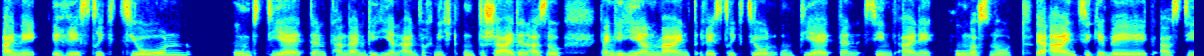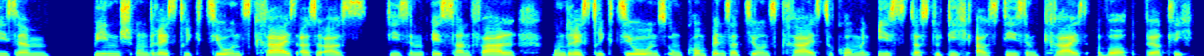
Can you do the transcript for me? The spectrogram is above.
eine Restriktion und Diäten kann dein Gehirn einfach nicht unterscheiden. Also dein Gehirn meint, Restriktion und Diäten sind eine Hungersnot. Der einzige Weg aus diesem Binge- und Restriktionskreis, also aus diesem Essanfall und Restriktions- und Kompensationskreis zu kommen, ist, dass du dich aus diesem Kreis wortwörtlich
